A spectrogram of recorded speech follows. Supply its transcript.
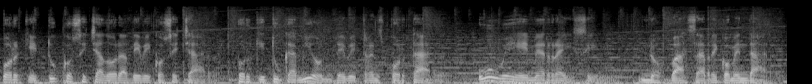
Porque tu cosechadora debe cosechar, porque tu camión debe transportar. VM Racing, nos vas a recomendar.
